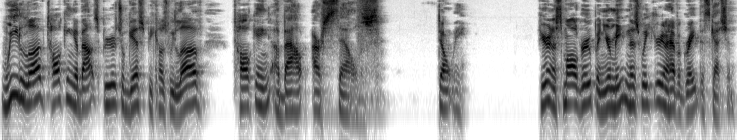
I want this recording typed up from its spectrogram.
we love talking about spiritual gifts because we love talking about ourselves, don't we? If you're in a small group and you're meeting this week, you're going to have a great discussion.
